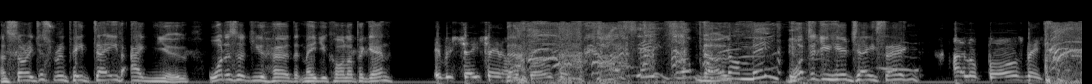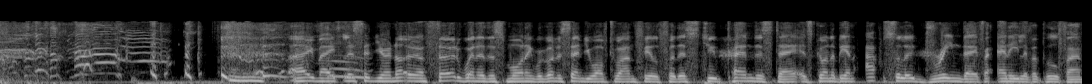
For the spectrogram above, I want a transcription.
And sorry, just repeat, Dave Agnew. What is it you heard that made you call up again? It was Jay saying I love balls. I see. You're No. on me. What did you hear Jay saying? I love balls, mate. Hey, mate, listen, you're not a third winner this morning. We're going to send you off to Anfield for this stupendous day. It's going to be an absolute dream day for any Liverpool fan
